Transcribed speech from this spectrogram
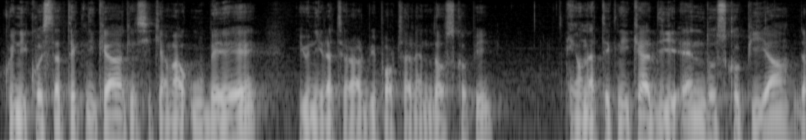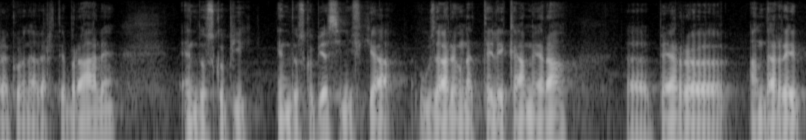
quindi questa tecnica che si chiama UBE, Unilateral Biportal Endoscopy, è una tecnica di endoscopia della colonna vertebrale. Endoscopia, endoscopia significa usare una telecamera eh, per eh, andare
